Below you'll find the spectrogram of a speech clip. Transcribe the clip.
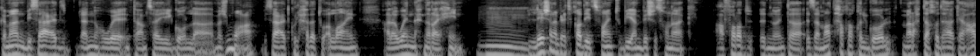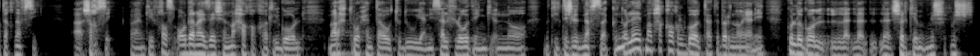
وكمان بيساعد لأنه هو أنت عم تسوي جول لمجموعة بيساعد كل حدا to align على وين نحن رايحين. مم. ليش أنا باعتقادي it's fine to be ambitious هناك؟ على فرض إنه أنت إذا ما تحقق الجول ما راح تاخذها كعاتق نفسي آه، شخصي فاهم كيف؟ خلص ال organization ما حققت الجول ما راح تروح أنت وت do يعني self loathing إنه مثل تجلد نفسك إنه ليه ما تحقق الجول تعتبر إنه يعني كله جول للشركة مش مش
